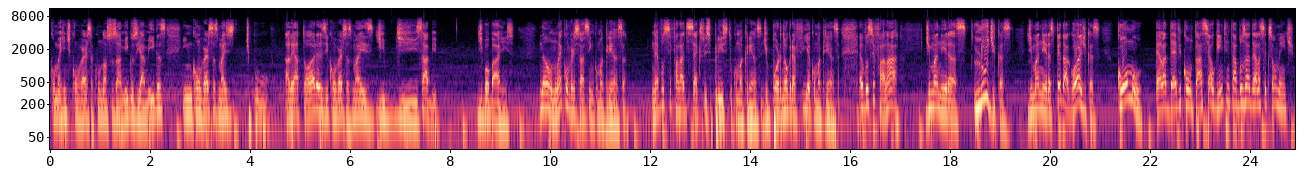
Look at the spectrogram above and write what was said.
como a gente conversa com nossos amigos e amigas em conversas mais, tipo, aleatórias e conversas mais de, de sabe, de bobagens. Não, não é conversar assim com uma criança. Não é você falar de sexo explícito com uma criança, de pornografia com uma criança. É você falar de maneiras lúdicas, de maneiras pedagógicas, como ela deve contar se alguém tentar abusar dela sexualmente.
